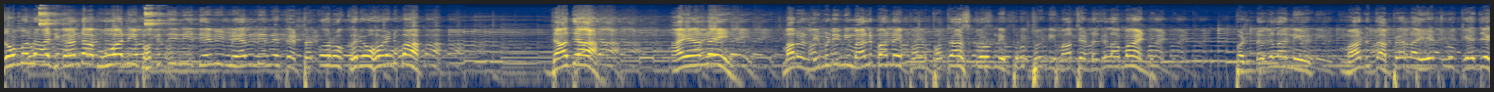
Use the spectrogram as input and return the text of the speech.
જો મને આજ ગાંડા ભુવાની ભક્તિની દેવી મેલડીને તે ટકોરો કર્યો હોય ને બાપ. જાજા આયા નહીં. મારા લીમડીની માલપા નહીં, પણ પચાસ કરોડની પૃથ્વીની માથે ડગલા માંડ. પણ ડગલાની માંડતા પહેલા એટલું કે જે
